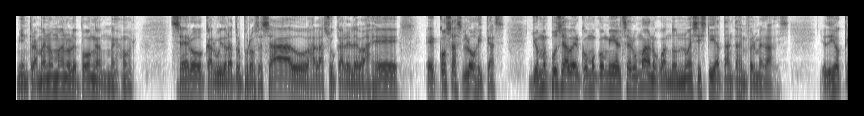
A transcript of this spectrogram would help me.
Mientras menos mano le pongan, mejor. Cero carbohidratos procesados, al azúcar le bajé, eh, cosas lógicas. Yo me puse a ver cómo comía el ser humano cuando no existía tantas enfermedades. Yo dije, ok,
